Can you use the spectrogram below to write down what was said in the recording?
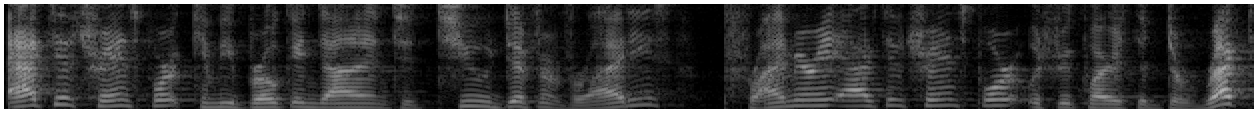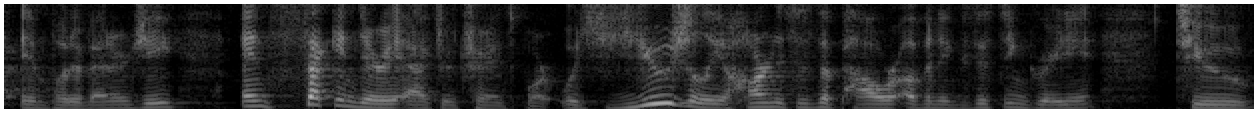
active transport can be broken down into two different varieties primary active transport, which requires the direct input of energy, and secondary active transport, which usually harnesses the power of an existing gradient to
